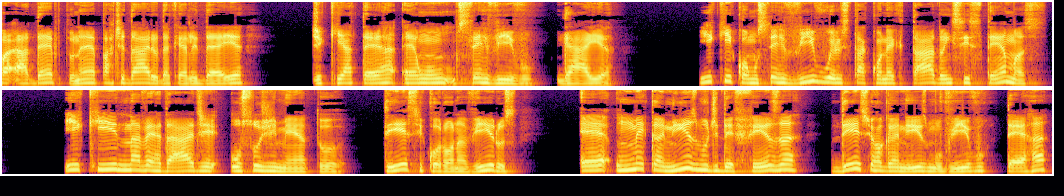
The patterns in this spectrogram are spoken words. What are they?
adepto, né, partidário daquela ideia de que a Terra é um ser vivo, Gaia, e que como ser vivo ele está conectado em sistemas e que na verdade o surgimento desse coronavírus é um mecanismo de defesa desse organismo vivo, Terra,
